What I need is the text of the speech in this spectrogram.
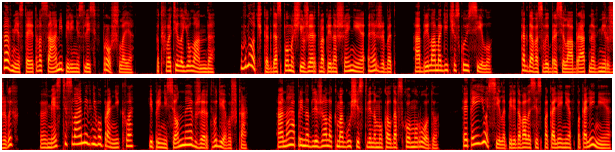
а вместо этого сами перенеслись в прошлое», — подхватила Юланда. «В ночь, когда с помощью жертвоприношения Эржебет обрела магическую силу. Когда вас выбросило обратно в мир живых, вместе с вами в него проникла и принесенная в жертву девушка. Она принадлежала к могущественному колдовскому роду. Это ее сила передавалась из поколения в поколение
